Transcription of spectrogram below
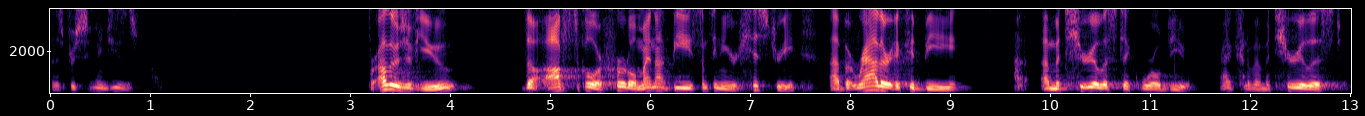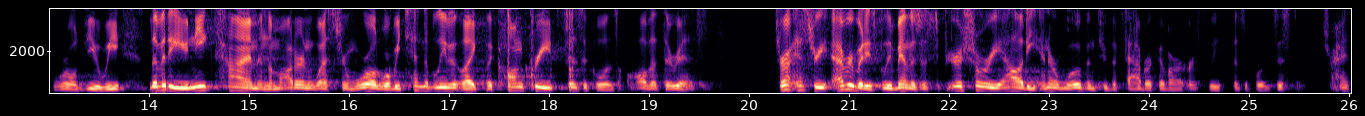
and is pursuing Jesus for it. For others of you, the obstacle or hurdle might not be something in your history, uh, but rather it could be a materialistic worldview right? Kind of a materialist worldview. We live at a unique time in the modern Western world where we tend to believe that like the concrete physical is all that there is. Throughout history, everybody's believed, man, there's a spiritual reality interwoven through the fabric of our earthly physical existence, right?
